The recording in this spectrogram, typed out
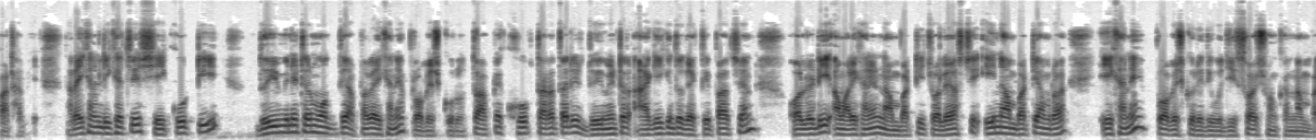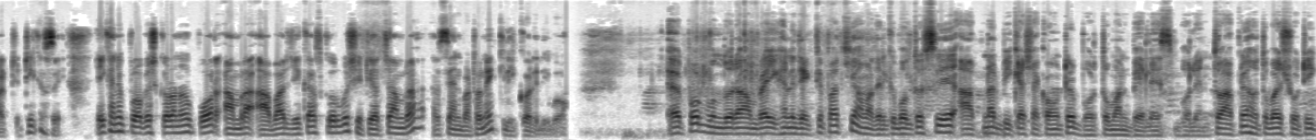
পাঠাবে। তারা এখানে লিখেছে, সেই কোডটি দুই মিনিটের মধ্যে আপনারা এখানে প্রবেশ করুন। তো আপনি খুব তাড়াতাড়ি দুই মিনিটের আগে কিন্তু দেখতে পাচ্ছেন অলরেডি আমার এখানে নাম্বারটি চলে আসছে। এই নাম্বারটি আমরা এখানে প্রবেশ করে দিব যে ছয় সংখ্যার নাম্বারটি, ঠিক আছে? এখানে প্রবেশ করানোর পর আমরা আবার যে কাজ করব, সেটি হচ্ছে আমরা সেন্ড বাটনে ক্লিক করে দিব। এরপর বন্ধুরা আমরা এখানে দেখতে পাচ্ছি, আমাদেরকে বলতেছে আপনার বিকাশ অ্যাকাউন্টের বর্তমান ব্যালেন্স বলেন। তো আপনি হয়তোবা সঠিক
